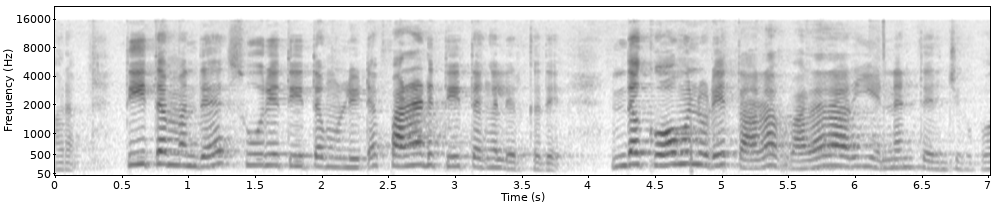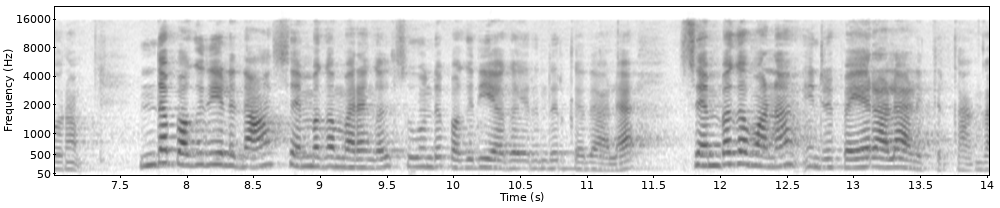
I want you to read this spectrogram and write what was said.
மரம் தீர்த்தம் வந்து சூரிய தீர்த்தம் உள்ளிட்ட பன்னெண்டு தீர்த்தங்கள் இருக்குது. இந்த கோவிலுடைய தல வரலாறு என்னன்னு தெரிஞ்சுக்க போகிறோம் இந்த பகுதியில் தான் செம்பக மரங்கள் சூழ்ந்த பகுதியாக இருந்திருக்கிறதால செம்பகவனம் என்ற பெயரால் அழைத்திருக்காங்க.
